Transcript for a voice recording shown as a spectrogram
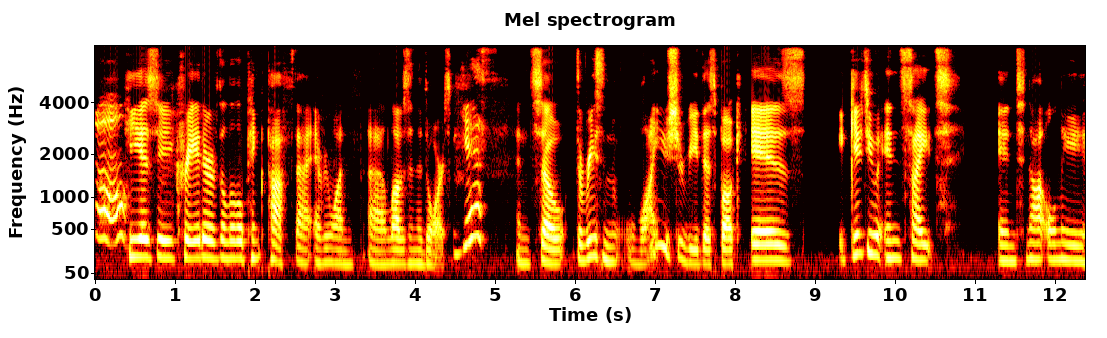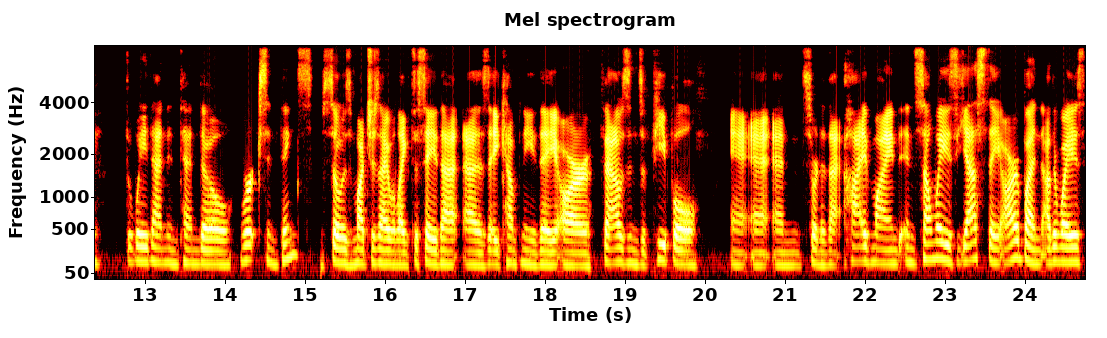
Oh, He is the creator of the little pink puff that everyone uh, loves and adores. yes. And so the reason why you should read this book is it gives you insight into not only the way that Nintendo works and thinks. So as much as I would like to say that as a company they are thousands of people and, and sort of that hive mind in some ways yes they are but in other ways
